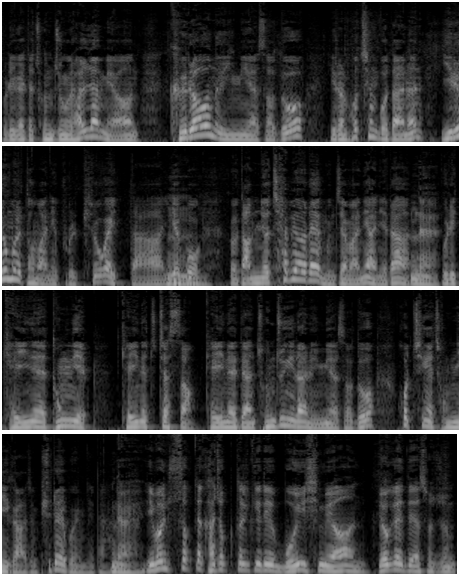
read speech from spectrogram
우리가 이제 존중을 하려면 그런 의미에서도 이런 호칭보다는 이름을 더 많이 부를 필요가 있다. 이게 음. 꼭 그 남녀 차별의 문제만이 아니라 네. 우리 개인의 독립, 개인의 주체성, 개인에 대한 존중이라는 의미에서도 호칭의 정리가 좀 필요해 보입니다. 네. 이번 추석 때 가족들끼리 모이시면 여기에 대해서 좀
